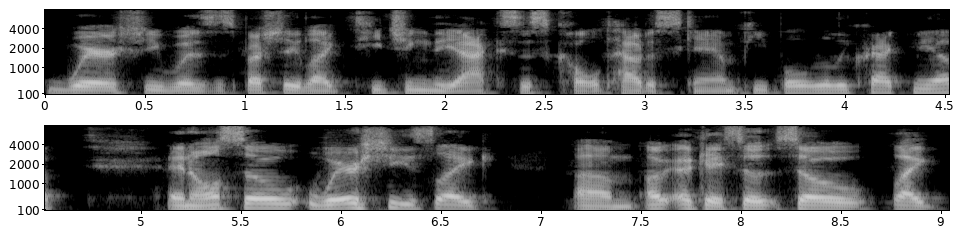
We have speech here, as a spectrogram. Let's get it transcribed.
where she was especially like teaching the Axis cult how to scam people really cracked me up. And also where she's like um okay, so so like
